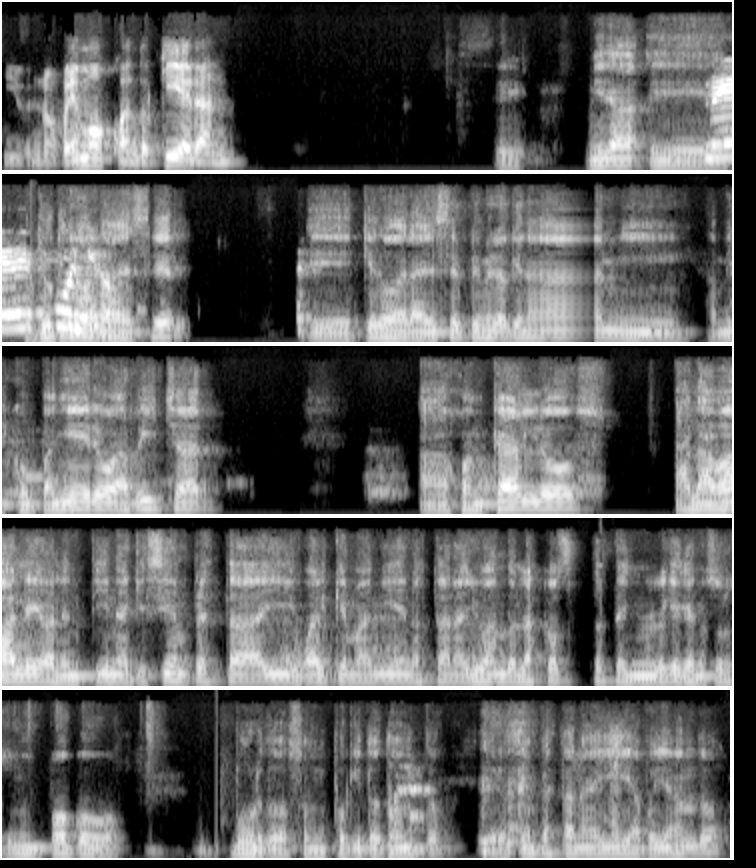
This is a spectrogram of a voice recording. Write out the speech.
nos vemos cuando quieran. Mira, eh, yo quiero agradecer, eh, quiero agradecer primero que nada a, mi, a mis compañeros, a Richard, a Juan Carlos, a la Vale, Valentina, que siempre está ahí, igual que Mami, nos están ayudando en las cosas tecnológicas, que nosotros somos un poco burdos, somos un poquito tontos, pero siempre están ahí apoyando.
